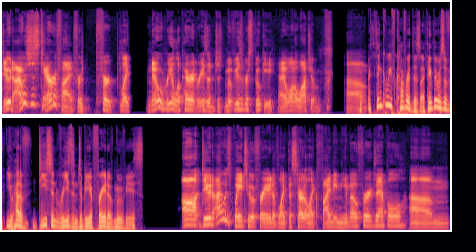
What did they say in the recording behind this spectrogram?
dude. I was just terrified for for like no real apparent reason. Just movies were spooky. I didn't want to watch them. Um, I think we've covered this. I think there was a you had a decent reason to be afraid of movies. Uh, dude, I was way too afraid of like the start of like Finding Nemo, for example. Um,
